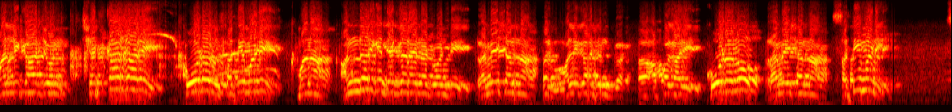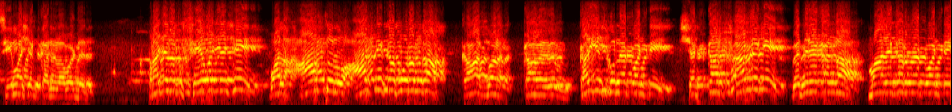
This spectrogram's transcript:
మల్లికార్జున్ షెట్కార్ గారి కోడలు సతీమణి మన అందరికి దగ్గరైనటువంటి రమేష్ అన్న మల్లికార్జున్ అప్పగారి కోడలు రమేష్ అన్న సతీమణి. సీమ షెట్కార్ నిలబడ్డది ప్రజలకు సేవ చేసి వాళ్ళ ఆస్తులు ఆర్థిక పూర్వంగా కలిగించుకున్నటువంటి షట్కార్ ఫ్యామిలీకి వ్యతిరేకంగా మా దగ్గర ఉన్నటువంటి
